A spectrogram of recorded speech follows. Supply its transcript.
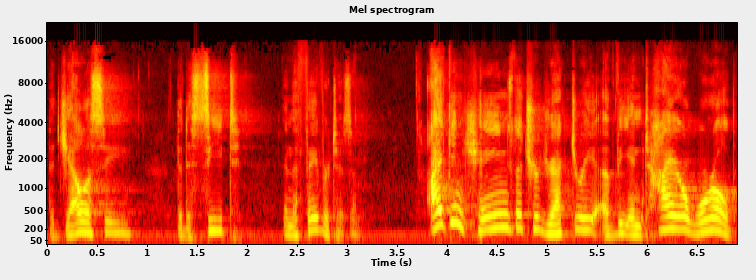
the jealousy, the deceit, and the favoritism. I can change the trajectory of the entire world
